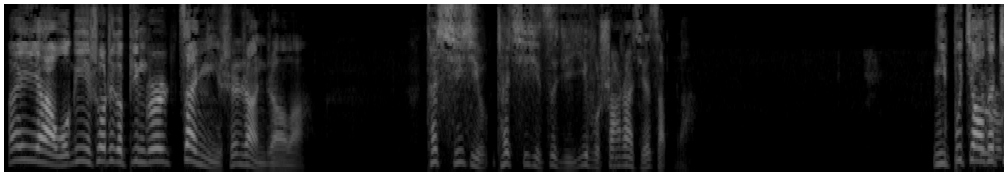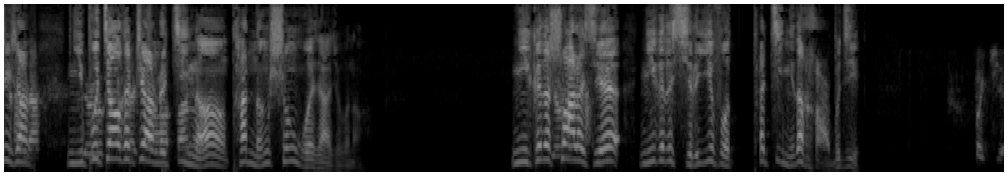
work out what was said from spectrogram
哎呀，我跟你说，这个病根在你身上，你知道吧？他洗洗，他洗洗自己衣服，刷刷鞋，怎么了？你不教他这样，你不教他这样的技能，他能生活下去不能？你给他刷了鞋，你给他洗了衣服，他记你的好不记？不记。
